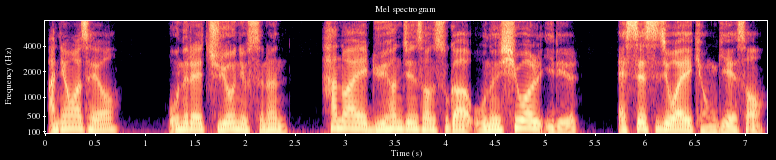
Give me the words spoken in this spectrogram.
안녕하세요. 오늘의 주요 뉴스는 한화의 류현진 선수가 오는 10월 1일 SSG와의 경기에서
